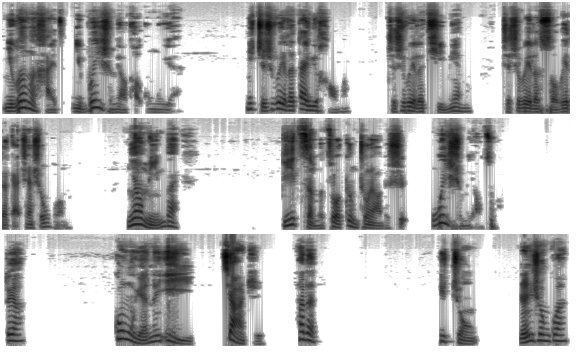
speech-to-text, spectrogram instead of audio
你问问孩子，你为什么要考公务员？你只是为了待遇好吗？只是为了体面吗？只是为了所谓的改善生活吗？你要明白，比怎么做更重要的是为什么要做。对啊，公务员的意义、价值，他的一种人生观、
